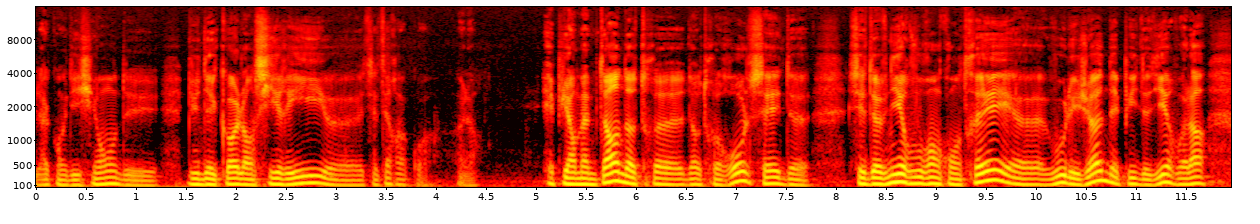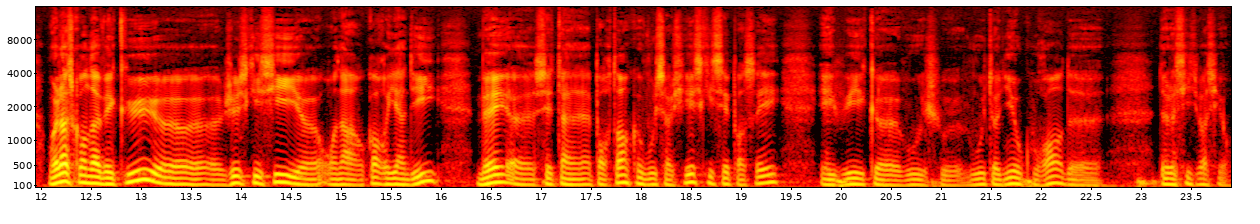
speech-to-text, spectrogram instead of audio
la condition d'une école en Syrie, etc. Quoi. Et puis en même temps, notre, notre rôle, c'est de, c'est de venir vous rencontrer, euh, vous les jeunes, et puis de dire voilà, voilà ce qu'on a vécu. Euh, jusqu'ici, euh, on n'a encore rien dit, mais c'est important que vous sachiez ce qui s'est passé et puis que vous vous teniez au courant de, de la situation.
